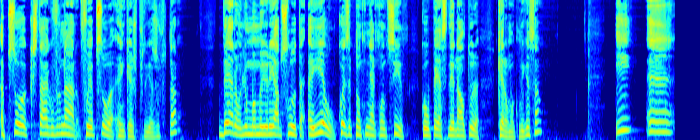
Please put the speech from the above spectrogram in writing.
a pessoa que está a governar foi a pessoa em que os portugueses votaram, deram-lhe uma maioria absoluta a ele, coisa que não tinha acontecido com o PSD na altura, que era uma coligação, e, uh,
